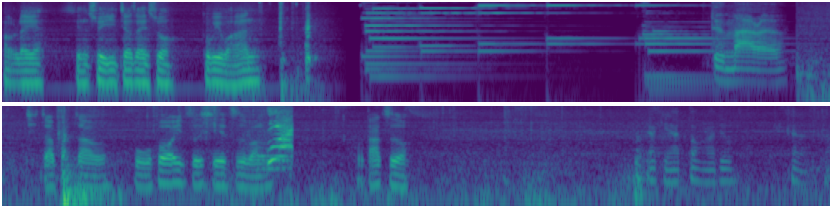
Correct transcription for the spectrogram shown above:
好累啊！先睡一觉再说，各位晚安。Tomorrow，七早八早捕获一只蝎子王，好大只哦！要给它动啊，就看得到。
